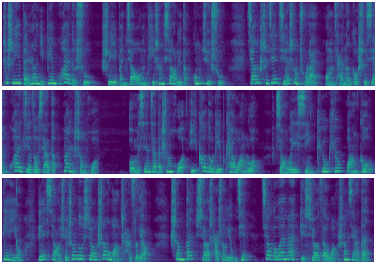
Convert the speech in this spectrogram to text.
这是一本让你变快的书，是一本教我们提升效率的工具书。将时间节省出来，我们才能够实现快节奏下的慢生活。我们现在的生活一刻都离不开网络。像微信、QQ、网购、电邮，连小学生都需要上网查资料；上班需要查收邮件，叫个外卖也需要在网上下单。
